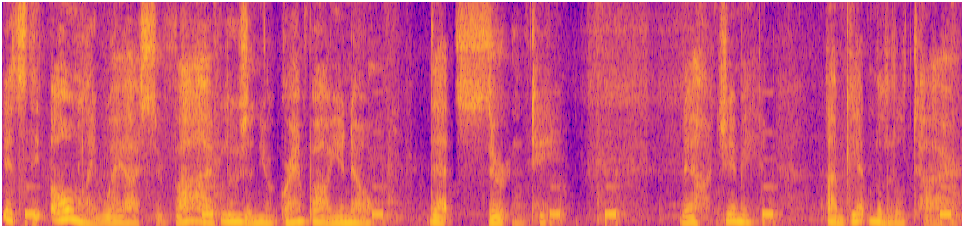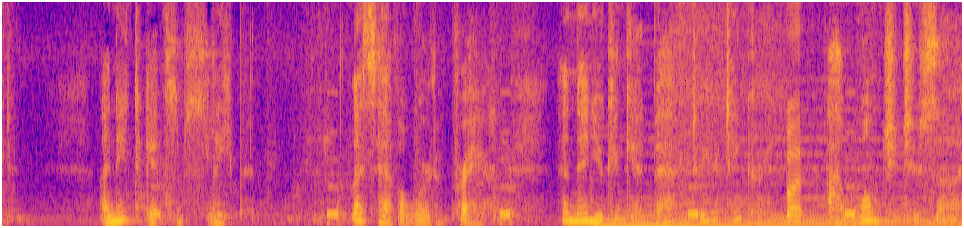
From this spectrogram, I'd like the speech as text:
It's the only way I survived losing your grandpa, you know. That certainty. Now, Jimmy, I'm getting a little tired. I need to get some sleep. Let's have a word of prayer, and then you can get back to your tinkering. but I want you to, son.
